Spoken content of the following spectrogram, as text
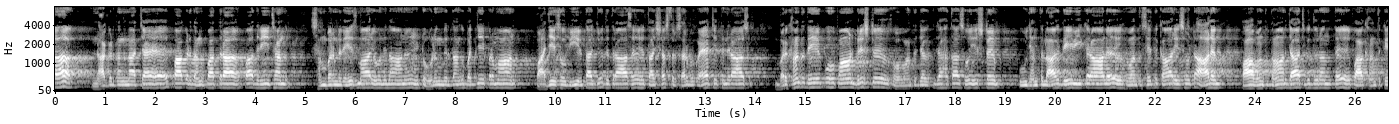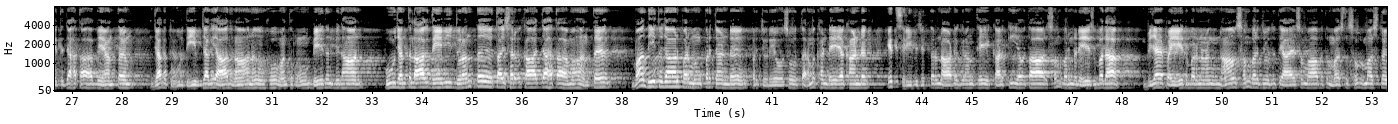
ਨਾਗਰਦੰਗ ਨਾਚੈ ਪਾਗੜ ਦੰਗ ਪਾਤਰਾ, ਪਾਦਰੀ ਛੰਦ। ਸੰਬਰ ਨਰੇਸ ਮਾਰਿਓ ਨਿਦਾਨ ਢੋਲੰਗ ਮਿਰਦੰਗ ਬੱਜੇ ਪ੍ਰਮਾਨ ਭਾਜੇ ਸੋ ਵੀਰ ਤਾ ਜੁਧ ਤਰਾਸ, ਤਾ ਸ਼ਸਤਰ ਸਰਬ ਭੈ ਚਿਤ ਨਿਰਾਸ। ਬਰਖੰਤ ਦੇਵ ਪੋਹ ਪਾਣ ਬ੍ਰਿਸ਼ਟ, ਹੋਵੰਤ ਜਗਤ ਜਹਤਾ ਸੋ ਇਸ਼ਟ। ਪੂਜੰਤ ਲਾਗ ਦੇਵੀ ਕਰਾਲ, ਹੋਵੰਤ ਸਿੱਧ ਕਾਰੇ ਸੋ ਢਾਲ। ਪਾਵੰਤ ਦਾਨ ਜਾਚਕ ਦੁਰੰਤ, ਪਾਖੰਤ ਕਿਤ ਜਹਤਾ ਬੇਅੰਤ। ਜਗ ਧੂਰ ਦੀਪ ਜਗ ਆਦ ਦਾਨ, ਹੋਵੰਤ ਹੋਮ ਬੇਦਨ ਵਿਧਾਨ। ਪੂਜੰਤ ਲਾਗ ਦੇਵੀ ਦੁਰੰਤ ਤਜ ਸਰਬ ਕਾਜ ਜਹਤਾ ਮਹੰਤ। ਬਾਂਧੀ ਤੁਜਾਨ ਪਰਮ ਪ੍ਰਚੰਡ ਪ੍ਰਚੁਰਿਓ ਸੋ ਧਰਮ ਖੰਡੇ ਅਖੰਡ। ਇਤ ਸ੍ਰੀ ਵਿਚਿਤ੍ਰ ਨਾਟ ਗ੍ਰੰਥੇ ਕਲ ਕੀ ਅਵਤਾਰ ਸੰਭਰ ਨਰੇਸ਼ ਬਧਾ। ਵਿਜੈ ਭਏਤ ਵਰਨਨੰ ਨਾਮ ਸੰਭਰ ਜੁਦ ਧਿਆਇ ਸਮਾਪਤ ਮਸਤ ਸੁਭ ਮਸਤ।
